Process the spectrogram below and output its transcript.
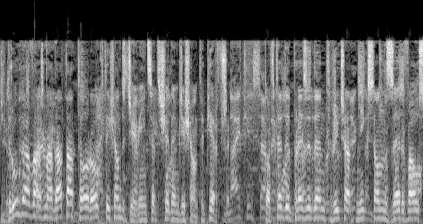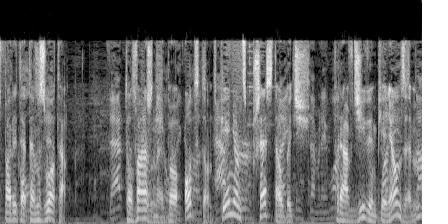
Druga ważna data to rok 1971. To wtedy prezydent Richard Nixon zerwał z parytetem złota. To ważne, bo odtąd pieniądz przestał być prawdziwym pieniądzem,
